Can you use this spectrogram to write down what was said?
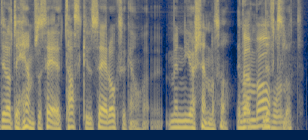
det låter hemskt att säga det, taskigt att säga det också kanske. Men jag känner så. Det var Vem ett var hon? luftslott. Hon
